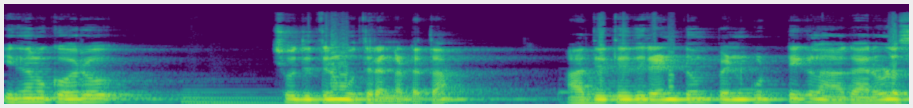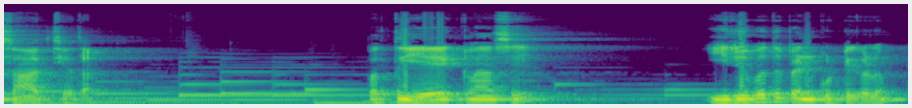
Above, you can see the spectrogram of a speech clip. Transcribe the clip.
ഇനി നമുക്ക് ഓരോ ചോദ്യത്തിനും ഉത്തരം കണ്ടെത്താം. ആദ്യത്തേത് രണ്ടും പെൺകുട്ടികളാകാനുള്ള സാധ്യത. പത്ത് എ ക്ലാസ്സിൽ ഇരുപത് പെൺകുട്ടികളും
